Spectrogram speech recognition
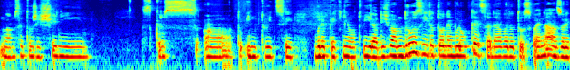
Vám se to řešení skrz uh, tu intuici bude pěkně otvírat. Když vám druzí do toho nebudou kecat, dávat do toho své názory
